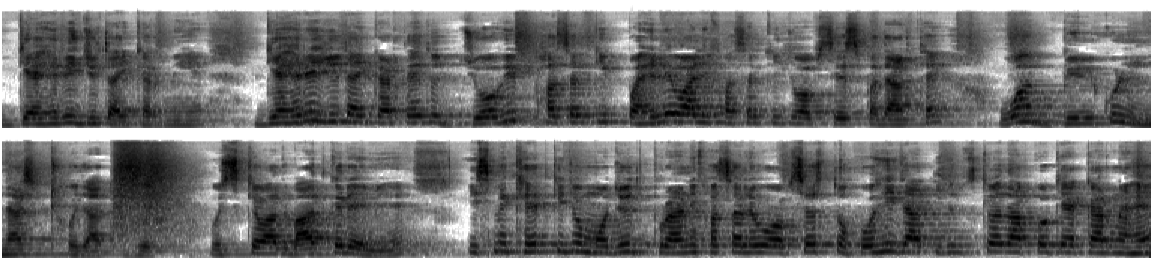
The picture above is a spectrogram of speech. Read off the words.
गहरी जुताई करनी है। गहरी जुताई करते हैं तो जो भी फ़सल की पहले वाली फ़सल की जो अवशेष पदार्थ है, वह बिल्कुल नष्ट हो जाती है। उसके बाद बात करें में, इसमें खेत की जो मौजूद पुरानी फ़सल है वो अवशेष तो हो ही जाती है। उसके बाद आपको क्या करना है,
